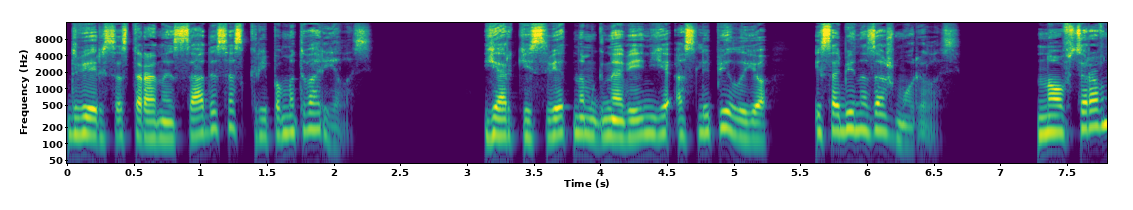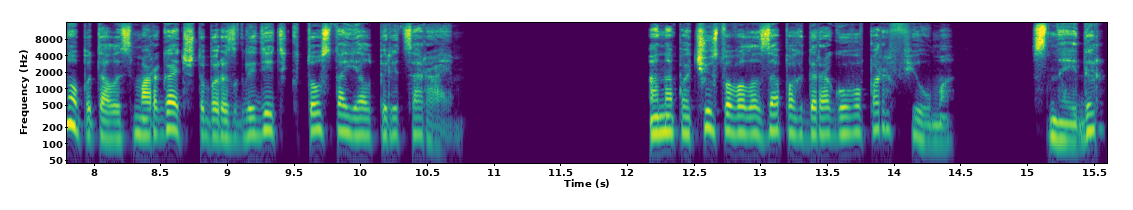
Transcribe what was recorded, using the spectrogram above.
Дверь со стороны сада со скрипом отворилась. Яркий свет на мгновение ослепил ее, и Сабина зажмурилась но все равно пыталась моргать, чтобы разглядеть, кто стоял перед сараем. Она почувствовала запах дорогого парфюма. Снейдер?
